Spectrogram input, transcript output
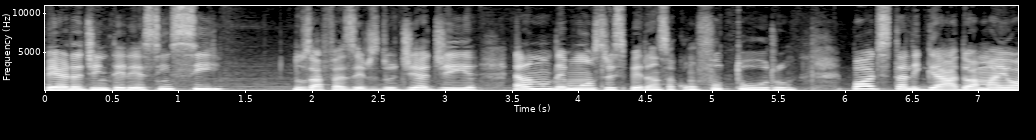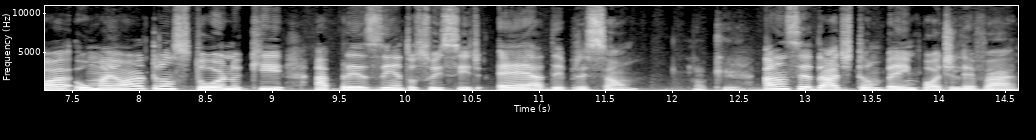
perda de interesse em si, nos afazeres do dia a dia, ela não demonstra esperança com o futuro, pode estar ligado a maior, o maior transtorno que apresenta o suicídio é a depressão. Ok. A ansiedade também pode levar.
